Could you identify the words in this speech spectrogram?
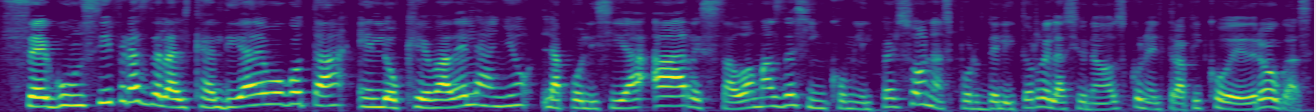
Según cifras de la Alcaldía de Bogotá, en lo que va del año, la policía ha arrestado a más de 5.000 personas por delitos relacionados con el tráfico de drogas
